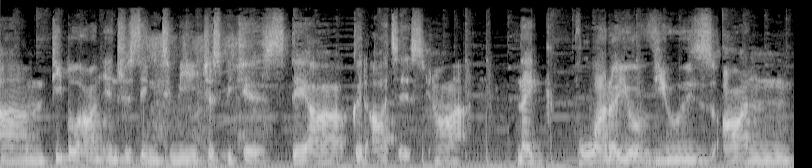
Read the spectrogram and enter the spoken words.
um, people aren't interesting to me just because they are good artists. You know, like, what are your views on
